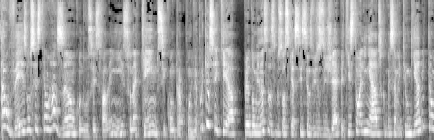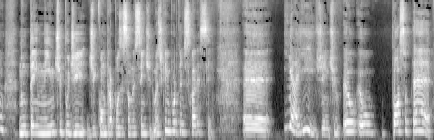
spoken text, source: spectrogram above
talvez vocês tenham razão quando vocês falem isso, né? Quem se contrapõe, né? Porque eu sei que a predominância das pessoas que assistem os vídeos de JEP aqui estão alinhados com o pensamento junguiano, então não tem nenhum tipo de, de contraposição nesse sentido. Mas acho que é importante esclarecer. É, e aí, gente, eu, eu posso até,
